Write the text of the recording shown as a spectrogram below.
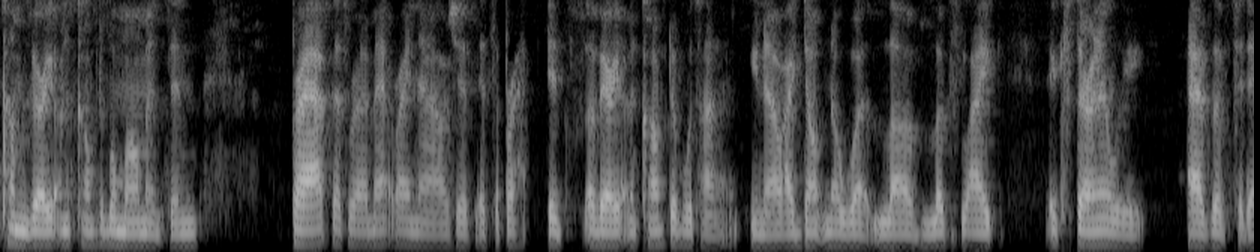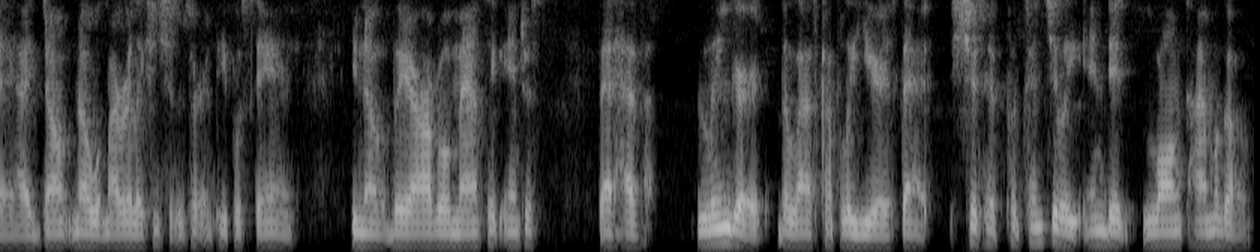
comes very uncomfortable moments and perhaps that's where I'm at right now. It's just it's a it's a very uncomfortable time. You know, I don't know what love looks like externally as of today. I don't know what my relationships with certain people stand. You know, there are romantic interests that have lingered the last couple of years that should have potentially ended long time ago.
